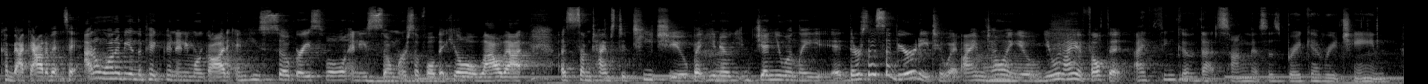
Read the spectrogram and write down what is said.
come back out of it and say, I don't want to be in the pig pen anymore, God. And He's so graceful and He's so merciful that He'll allow that uh, sometimes to teach you. But, you know, genuinely, there's a severity to it. I am telling you. You and I have felt it. I think of that song that says "Break Every Chain"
